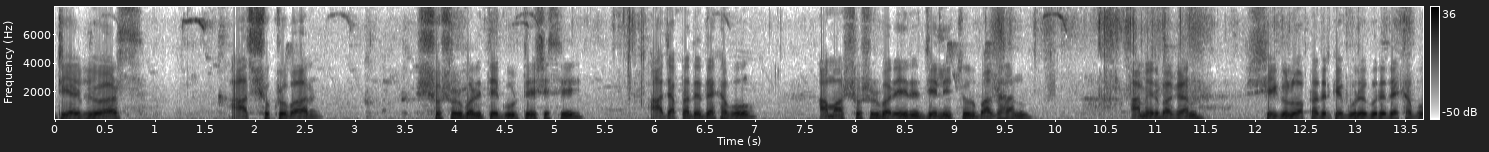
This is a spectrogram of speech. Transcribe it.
ডিয়ার ভিউয়ার্স আজ শুক্রবার শ্বশুরবাড়িতে ঘুরতে এসেছি। আজ আপনাদের দেখাবো আমার শ্বশুরবাড়ির যে লিচুর বাগান আমের বাগান সেগুলো আপনাদেরকে ঘুরে ঘুরে দেখাবো।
